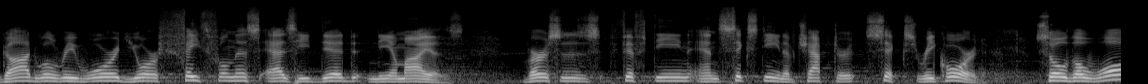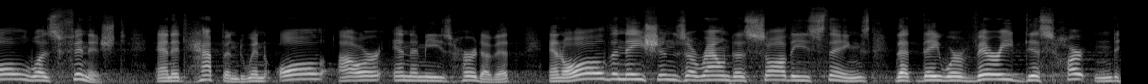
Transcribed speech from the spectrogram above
God will reward your faithfulness as he did Nehemiah's. Verses 15 and 16 of chapter 6 record So the wall was finished and it happened when all our enemies heard of it, and all the nations around us saw these things, that they were very disheartened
